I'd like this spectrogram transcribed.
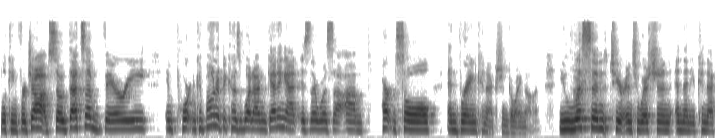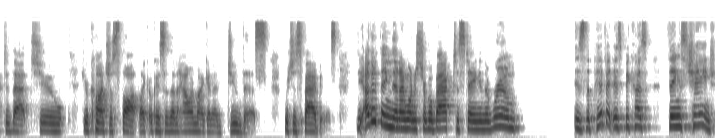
Looking for jobs. So that's a very important component because what i'm getting at is there was a um, heart and soul and brain connection going on. You right. listened to your intuition and then you connected that to your conscious thought like okay so then how am i going to do this? Which is fabulous. The other thing that i want to circle back to staying in the room is the pivot is because things change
